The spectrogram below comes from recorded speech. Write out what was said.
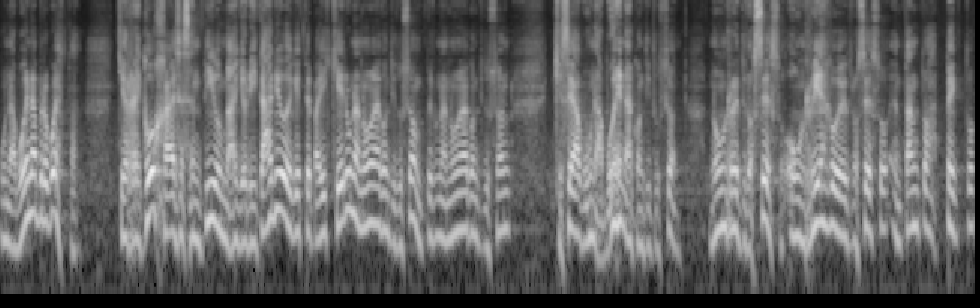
una buena propuesta que recoja ese sentido mayoritario de que este país quiere una nueva constitución, pero una nueva constitución que sea una buena constitución, no un retroceso o un riesgo de retroceso en tantos aspectos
